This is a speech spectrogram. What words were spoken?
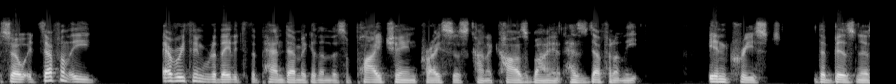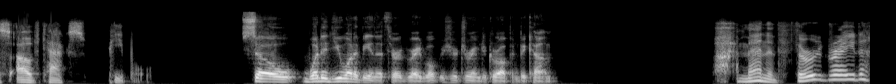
So it's definitely everything related to the pandemic and then the supply chain crisis kind of caused by it has definitely increased the business of tax people so, what did you want to be in the third grade? What was your dream to grow up and become? Man, in third grade,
